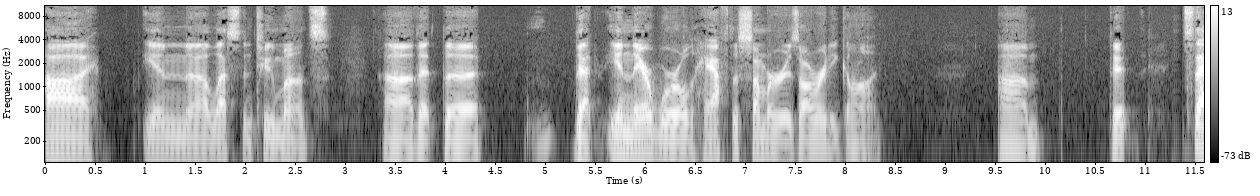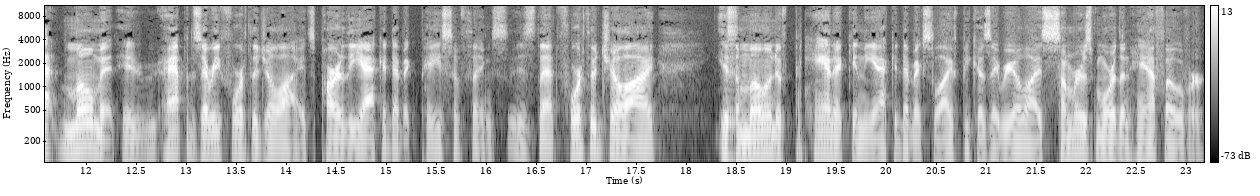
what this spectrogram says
uh, in uh, less than two months, uh, that the that in their world half the summer is already gone. Um, that it's that moment. It happens every Fourth of July. It's part of the academic pace of things. Is that Fourth of July is a moment of panic in the academics' life because they realize summer is more than half over.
